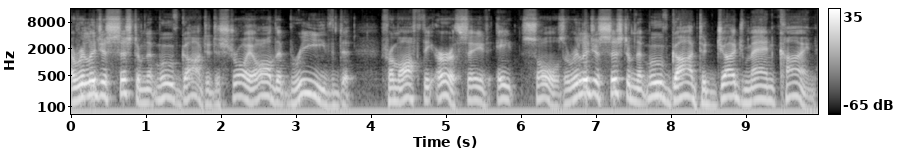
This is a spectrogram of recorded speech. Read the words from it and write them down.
A religious system that moved God to destroy all that breathed from off the earth saved eight souls, a religious system that moved God to judge mankind,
